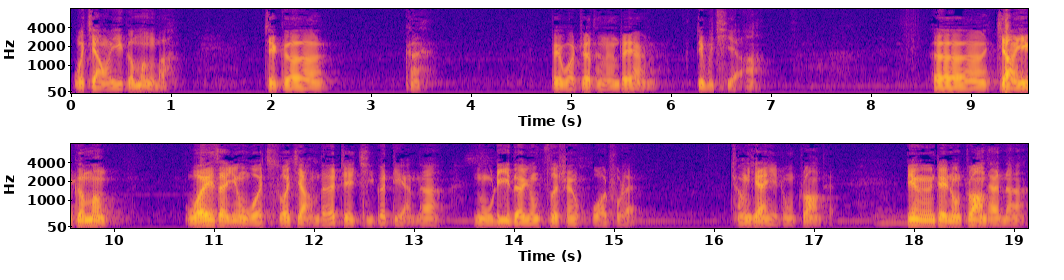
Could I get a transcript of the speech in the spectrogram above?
我讲我一个梦吧。这个，看，被我折腾成这样了，对不起啊。呃，讲一个梦，我也在用我所讲的这几个点呢，努力的用自身活出来，呈现一种状态，并用这种状态呢，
